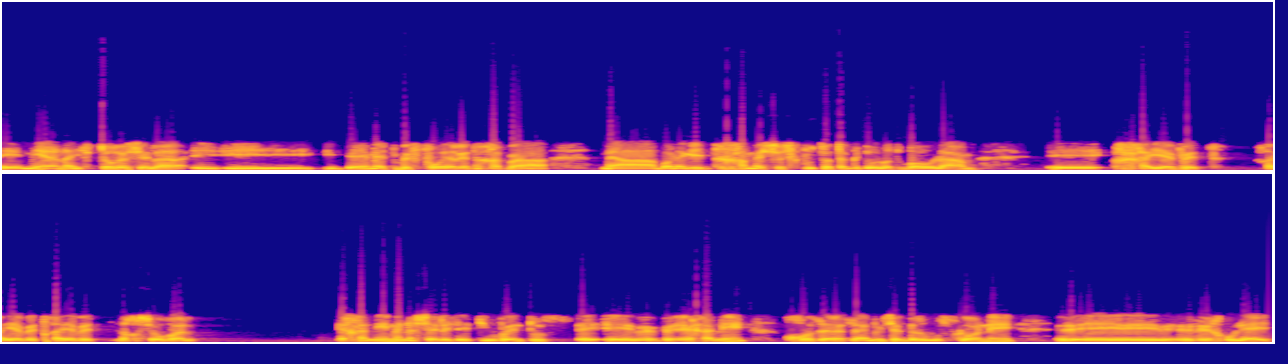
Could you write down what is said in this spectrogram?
אה, מילן ההיסטוריה שלה היא, היא, היא באמת מפוארת, אחת מה, מה בוא נגיד חמש-שש קבוצות הגדולות בעולם, חייבת, חייבת, חייבת לחשוב על איך אני מנשלת את יובנטוס ואיך אני חוזרת לימים של ברלוסקוני וכולי,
